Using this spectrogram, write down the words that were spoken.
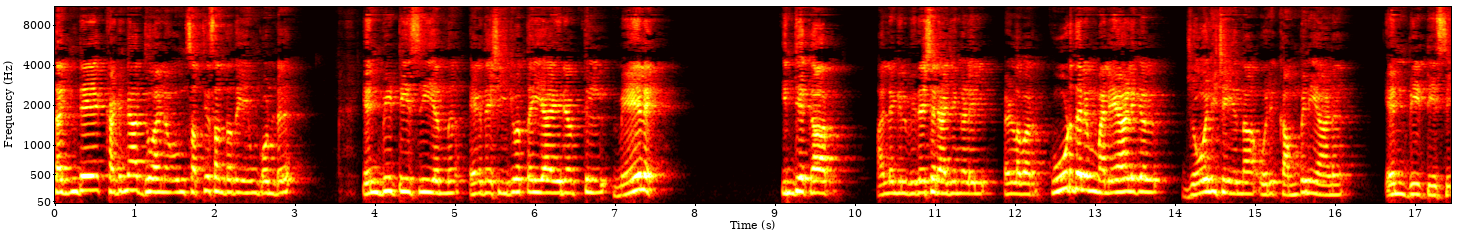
തന്റെ കഠിനാധ്വാനവും സത്യസന്ധതയും കൊണ്ട് എൻ ബി ടി സി എന്ന് ഏകദേശം ഇരുപത്തയ്യായിരത്തിൽ മേലെ ഇന്ത്യക്കാർ അല്ലെങ്കിൽ വിദേശ രാജ്യങ്ങളിൽ ഉള്ളവർ കൂടുതലും മലയാളികൾ ജോലി ചെയ്യുന്ന ഒരു കമ്പനിയാണ് N B T C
